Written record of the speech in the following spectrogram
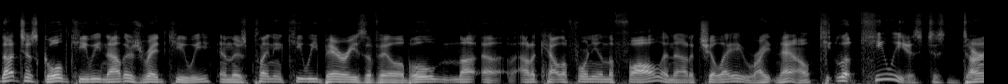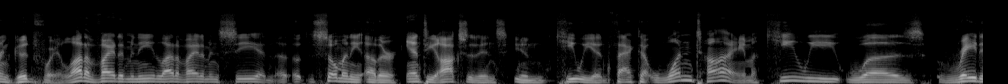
not just gold kiwi. Now there's red kiwi, and there's plenty of kiwi berries available. Not uh, out of California in the fall and out of Chile right now. Ki- look, kiwi is just darn good for you. A lot of vitamin E, a lot of vitamin C, and uh, uh, so many other antioxidants in kiwi. In fact, at one time, kiwi was rated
